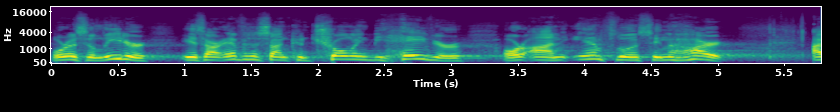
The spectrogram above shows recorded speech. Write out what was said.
Or as a leader, is our emphasis on controlling behavior or on influencing the heart? I,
